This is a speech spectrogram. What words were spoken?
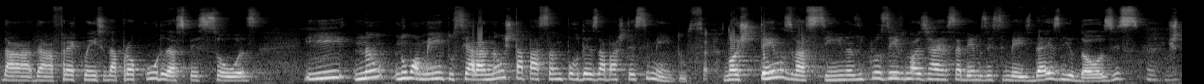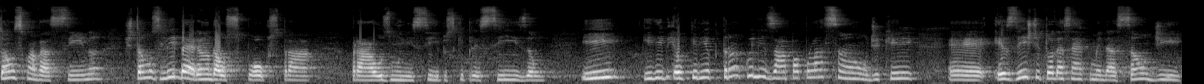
da, da frequência da procura das pessoas. E não, no momento o Ceará não está passando por desabastecimento. Certo. Nós temos vacinas, inclusive nós já recebemos esse mês 10 mil doses, uhum. estamos com a vacina, estamos liberando aos poucos para os municípios que precisam. E, e, eu queria tranquilizar a população de que é, existe toda essa recomendação de,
